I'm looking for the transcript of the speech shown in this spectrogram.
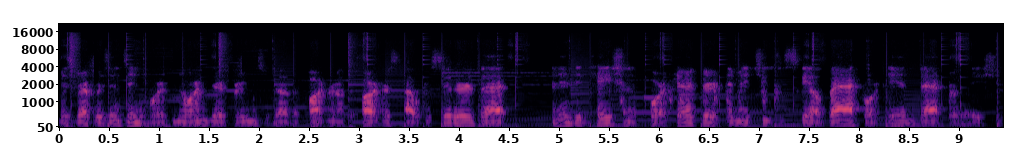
misrepresenting, or ignoring their agreements with other partner or other partners, I will consider that an indication of poor character and may choose to scale back or end that relationship.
